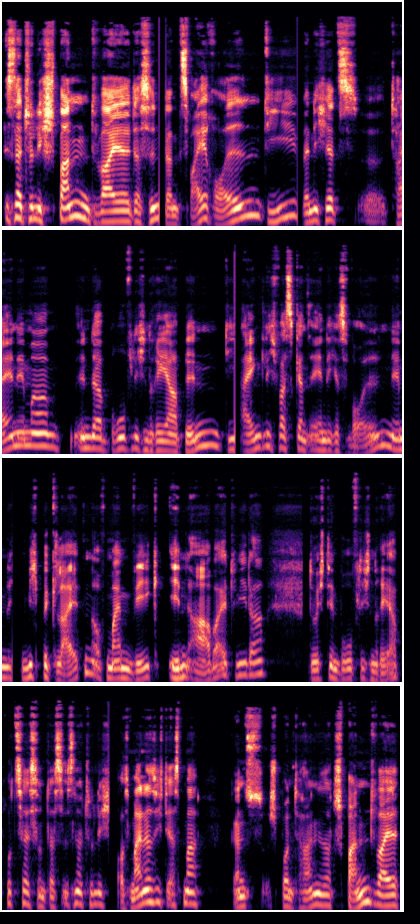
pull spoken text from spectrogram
ist natürlich spannend, weil das sind dann zwei Rollen, die, wenn ich jetzt äh, Teilnehmer in der beruflichen Reha bin, die eigentlich was ganz Ähnliches wollen, nämlich mich begleiten auf meinem Weg in Arbeit wieder durch den beruflichen Reha-Prozess. Und das ist natürlich aus meiner Sicht erstmal ganz spontan gesagt spannend, weil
